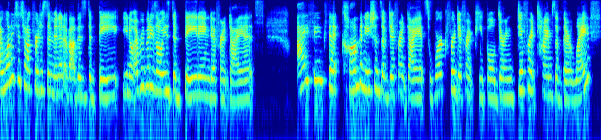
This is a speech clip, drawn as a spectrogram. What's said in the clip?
I wanted to talk for just a minute about this debate. You know, everybody's always debating different diets. I think that combinations of different diets work for different people during different times of their life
